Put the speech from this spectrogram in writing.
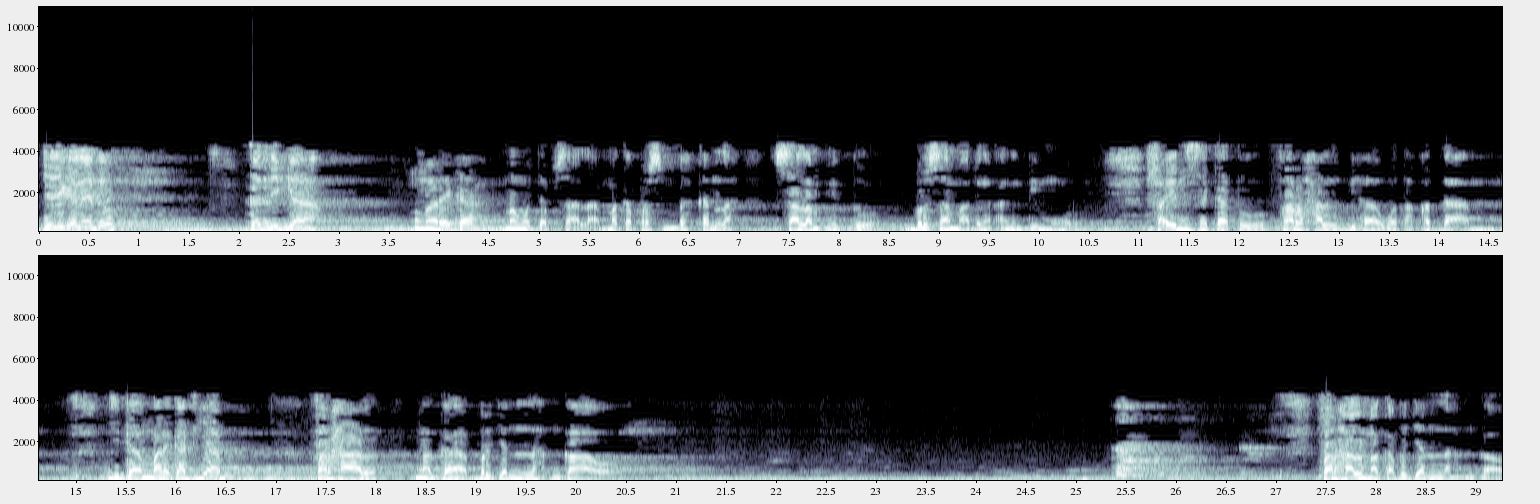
Jadi karena itu, ketika mereka mengucap salam, maka persembahkanlah salam itu bersama dengan angin timur. Fa'in sakatu farhal biha wa taqaddam. Jika mereka diam, farhal, maka berjalanlah engkau. Farhal maka berjalanlah engkau.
